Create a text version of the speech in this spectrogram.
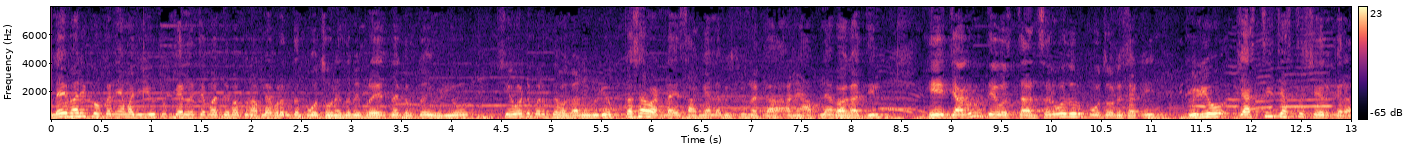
लय भारी कोकण या माझ्या यूट्यूब चॅनलच्या माध्यमातून आपल्यापर्यंत पोहोचवण्याचा मी प्रयत्न करतोय. व्हिडिओ शेवटपर्यंत बघा आणि व्हिडिओ कसा वाटला हे सांगायला विसरू नका. आणि आपल्या भागातील हे जागृत देवस्थान सर्वदूर पोहोचवण्यासाठी व्हिडिओ जास्तीत जास्त शेअर करा.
